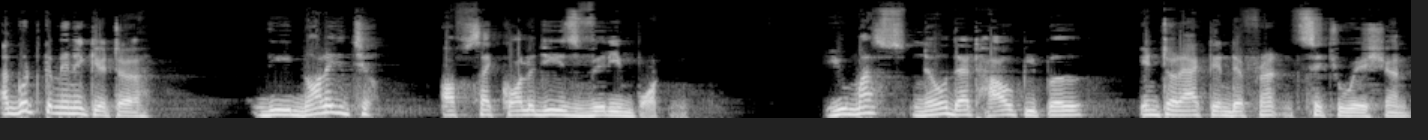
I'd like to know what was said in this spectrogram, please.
a good communicator, the knowledge of psychology is very important. You must know that how people interact in different situation.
